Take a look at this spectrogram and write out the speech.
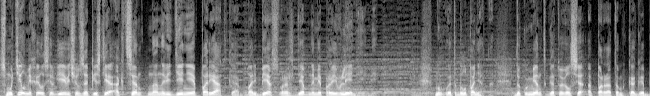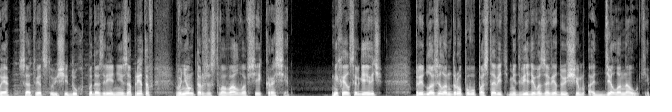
Смутил Михаил Сергеевича в записке акцент на наведение порядка, борьбе с враждебными проявлениями. Ну, это было понятно. Документ готовился аппаратом КГБ, соответствующий дух подозрений и запретов, в нем торжествовал во всей красе. Михаил Сергеевич предложил Андропову поставить Медведева заведующим отдела науки.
